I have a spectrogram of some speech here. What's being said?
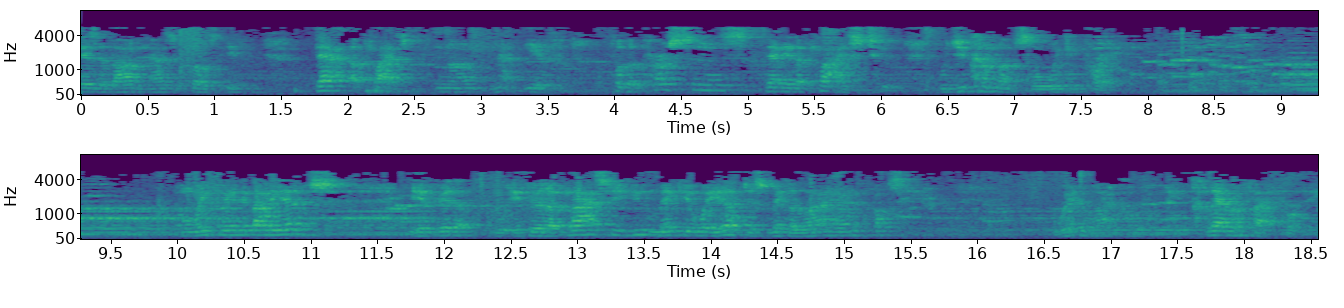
Heads about and eyes are closed. If that applies, no, not if. For the persons that it applies to, would you come up so we can pray? Don't wait for anybody else. If it if it applies to you, make your way up. Just make a line right across here. Where do I go from here? Clarify for me,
